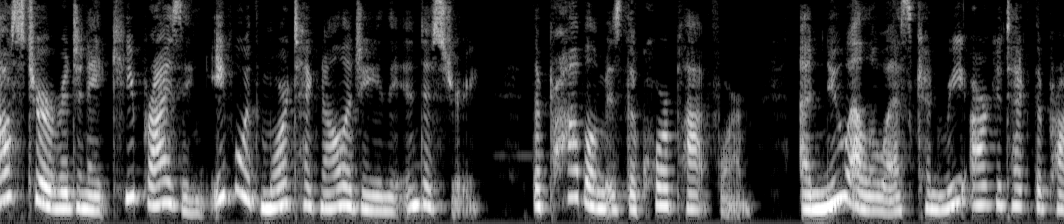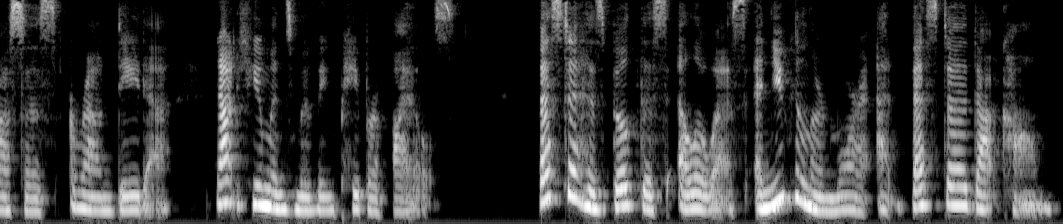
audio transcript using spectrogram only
costs to originate keep rising even with more technology in the industry. The problem is the core platform. A new LOS can re architect the process around data, not humans moving paper files. Vesta has built this LOS, and you can learn more at Vesta.com.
